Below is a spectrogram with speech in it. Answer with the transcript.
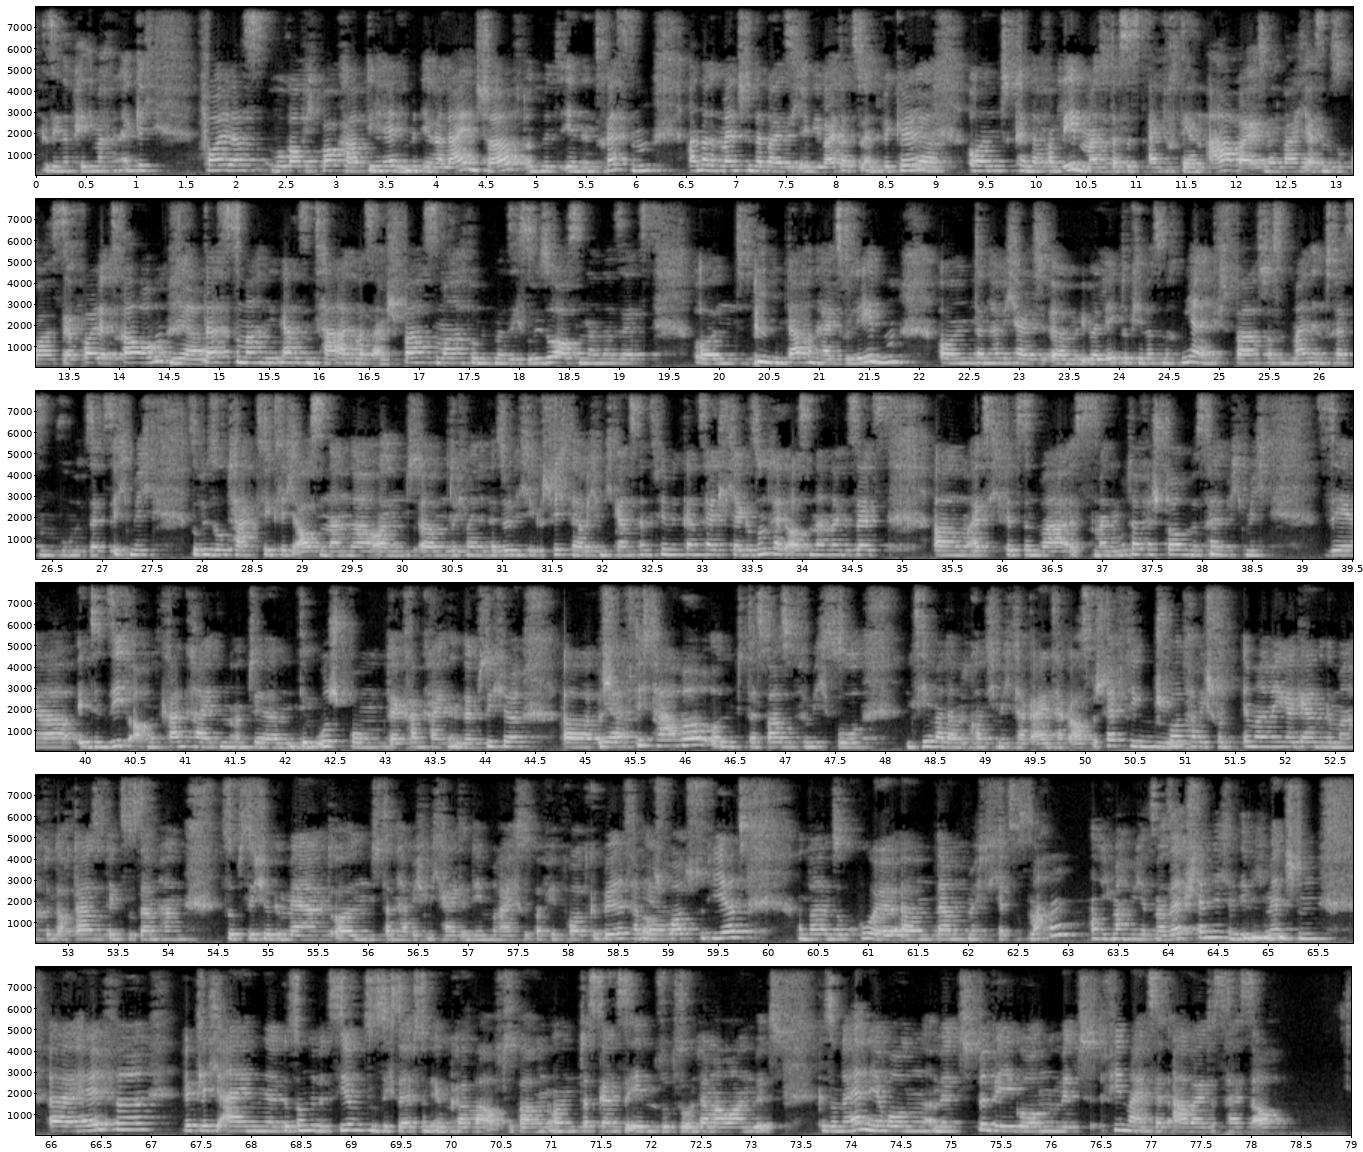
gesehen habe, hey, die machen eigentlich voll das, worauf ich Bock habe. Die helfen mit ihrer Leidenschaft und mit ihren Interessen anderen Menschen dabei, sich irgendwie weiterzuentwickeln ja. und können davon leben. Also das ist einfach deren Arbeit. Und dann war ich erstmal so, boah, ist ja voll der Traum, ja. das zu machen den ganzen Tag, was einem Spaß macht, womit man sich sowieso auseinandersetzt und davon halt zu leben. Und dann habe ich halt ähm, überlegt, okay, was macht mir eigentlich Spaß, was sind meine Interessen, womit setze ich mich sowieso tagtäglich auseinander. Und ähm, durch meine persönliche Geschichte habe ich mich ganz, ganz viel mit ganzheitlicher Gesundheit auseinandergesetzt. Ähm, als ich 14 war, ist meine Mutter verstorben, weshalb ich mich sehr intensiv auch mit Krankheiten und dem, dem Ursprung der Krankheiten in der Psyche äh, beschäftigt ja. habe. Und das war so für mich so ein Thema, damit konnte ich mich Tag ein, Tag aus beschäftigen. Mhm. Sport habe ich schon immer mega gerne gemacht und auch da so den Zusammenhang zur Psyche gemerkt. Und dann habe ich mich halt in dem Bereich super viel fortgebildet, habe ja. auch Sport studiert und war dann so cool, ähm, damit möchte ich jetzt was machen und ich mache mich jetzt mal selbstständig, indem ich Menschen äh, helfe, wirklich eine gesunde Beziehung zu sich selbst und ihrem Körper aufzubauen und das Ganze eben so zu untermauern mit gesunder Ernährung, mit Bewegung, mit viel Mindset-Arbeit. Das heißt auch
